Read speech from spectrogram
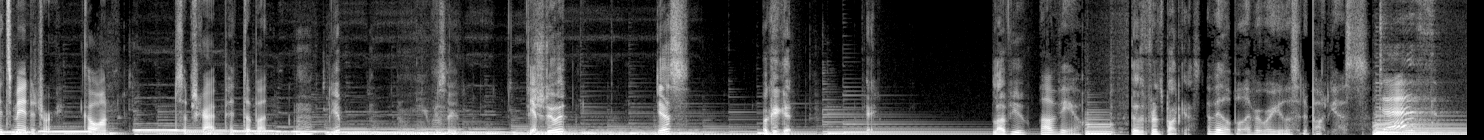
It's mandatory. Go on. Subscribe. Hit the button. hmm Yep. You can say it. Did Yep. you do it? Yes? Okay, good. Okay. Love you. Love you. Death and Friends podcast. Available everywhere you listen to podcasts. Death?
